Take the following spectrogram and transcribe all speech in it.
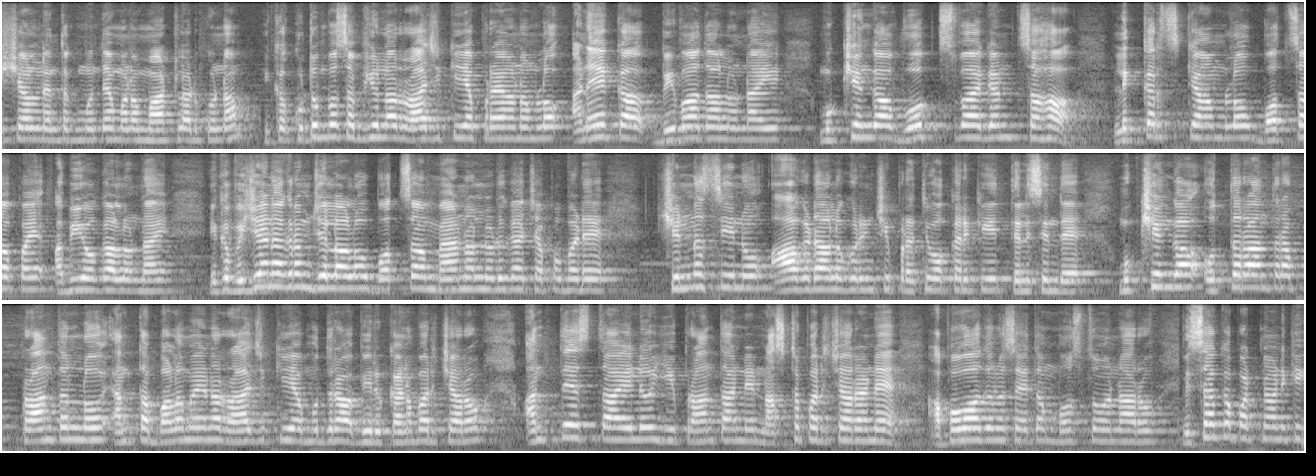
విషయాలను ఇంతకు ముందే మనం మాట్లాడుకున్నాం. ఇక కుటుంబ సభ్యుల రాజకీయ ప్రయాణంలో అనేక వివాదాలు ఉన్నాయి ముఖ్యంగా వోక్స్ వ్యాగన్ సహా లిక్కర్ స్కామ్లో బొత్సపై అభియోగాలు ఉన్నాయి ఇక విజయనగరం జిల్లాలో బొత్స మేనల్లుడిగా చెప్పబడే చిన్న సీను ఆగడాల గురించి ప్రతి ఒక్కరికి తెలిసిందే. ముఖ్యంగా ఉత్తరాంధ్ర ప్రాంతంలో ఎంత బలమైన రాజకీయ ముద్ర వీరు కనబరిచారో అంతే స్థాయిలో ఈ ప్రాంతాన్ని నష్టపరిచారనే అపవాదును సైతం మోస్తూ ఉన్నారు. విశాఖపట్నానికి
